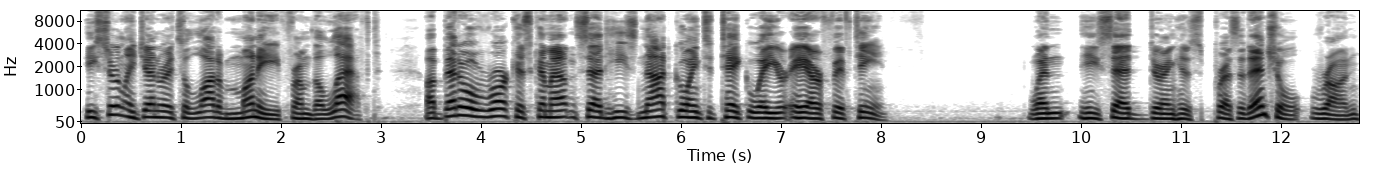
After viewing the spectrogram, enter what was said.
He certainly generates a lot of money from the left. Uh, Beto O'Rourke has come out and said he's not going to take away your AR 15. When he said during his presidential run,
